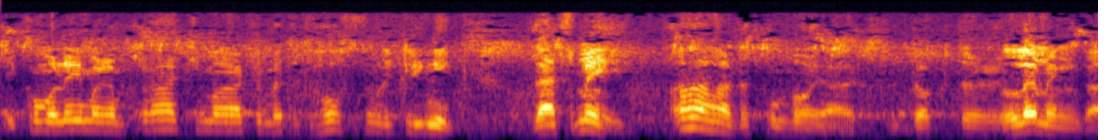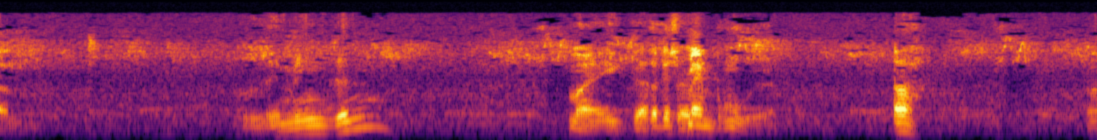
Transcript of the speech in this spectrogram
Ik kom alleen maar een praatje maken met het hoofd van de kliniek. That's me, Ah, dat komt mooi uit. Dokter Limington. Limington? Maar ik dacht... Dat is mijn broer. Ah. ah.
